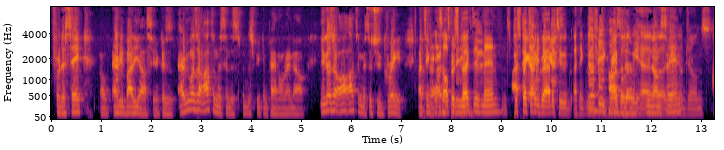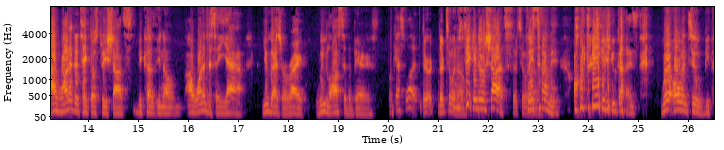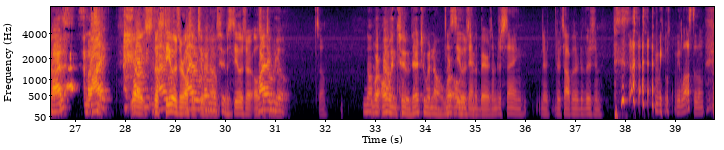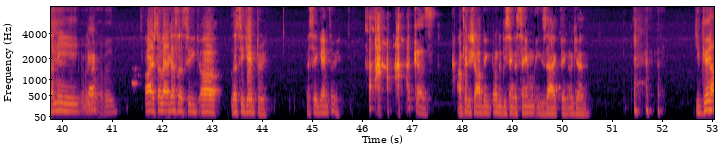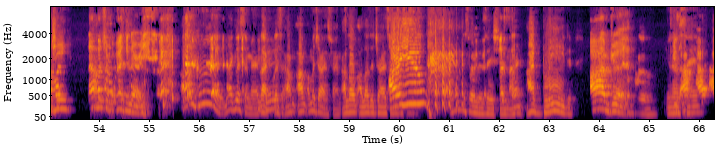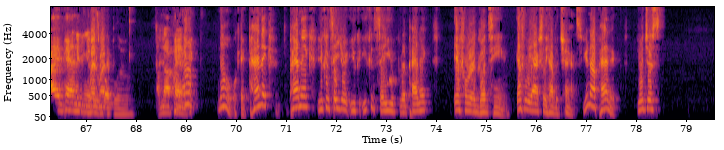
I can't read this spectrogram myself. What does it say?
for the sake of everybody else here, because everyone's an optimist in this in this freaking panel right now. You guys are all optimists, which is great. I think right. It's all perspective, man. It's perspective and everything is- gratitude. I think we should be be grateful that positive, we you have know what uh, I'm saying? Daniel Jones. I wanted to take those three shots because you know I wanted to say, yeah, you guys are right. We lost to the Bears, but guess what? They're they're two and Who's zero. taking those shots? They're 2-0. Please tell me, all three of you guys, we're zero two because two because I- why? Yo, why are it's- we- the Steelers are also two and 0-2? The Steelers are also two and zero. So No, we're zero and two. They're two and zero. the We're 0 Steelers and and the. Bears. I'm just saying they're they're top of their division. we we lost to them. Let me. Okay. I mean, All right, so I guess let's see. Uh, let's see game three. Let's see game three. Because I'm pretty sure I'll be going to be saying the same exact thing again. You good, Not G? Not much of a visionary. I'm good. Like, listen, man. Like, listen. I'm, I'm I'm a Giants fan. I love I love the Giants. Are you? I love this organization. I, I bleed I'm good. blue. You know what I, I'm saying? I, I ain't panicking. Red, white, and blue. I'm not I'm panicking. not- no, okay. Panic, panic. You can say you're you can, you can say you were panicked if we're a good team. If we actually have a chance, you're not panicked. You're just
